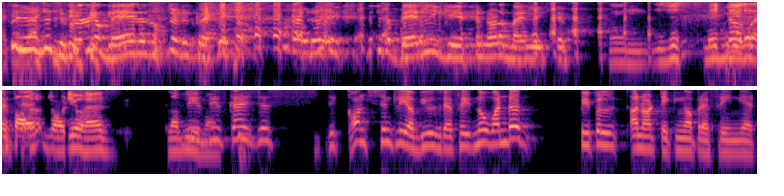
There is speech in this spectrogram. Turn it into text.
I So you're just describing a bear as what to describe it. I don't think this is a barely game and not a manly game. Um, you just made me No, realize the power the audio has. Lovely, these, these guys just they constantly abuse referees. No wonder people are not taking up refereeing at,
